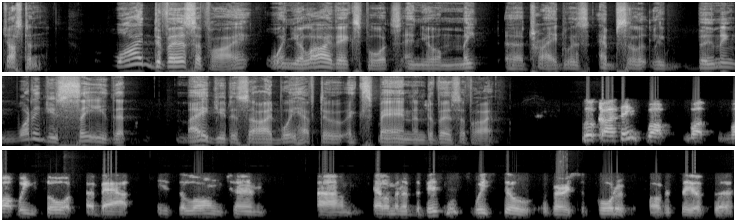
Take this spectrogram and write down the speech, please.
Justin, why diversify when your live exports and your meat uh, trade was absolutely booming? What did you see that made you decide we have to expand and diversify? Look, I think what what what we thought about is the long term um, element of the business. We still are very supportive, obviously, of the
